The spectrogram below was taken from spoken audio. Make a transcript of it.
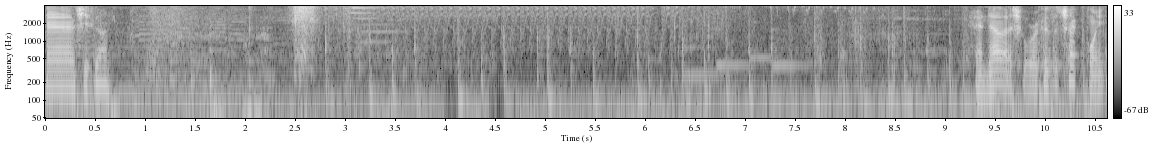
And she's gone. And now that should work as a checkpoint.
